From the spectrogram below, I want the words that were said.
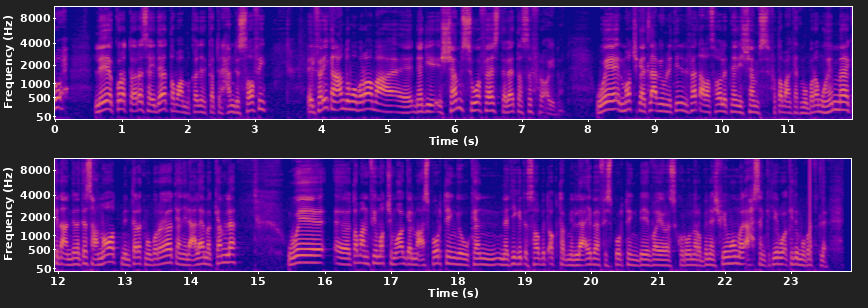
نروح لكرة الطائرة سيدات طبعا بقياده الكابتن حمدي الصافي. الفريق كان عنده مباراة مع نادي الشمس وفاز 3-0 أيضا. والماتش كانت اتلعب يوم الاثنين اللي فات على صالة نادي الشمس فطبعا كانت مباراة مهمة. كده عندنا تسع نقط من ثلاث مباريات يعني العلامة الكاملة. وطبعا في ماتش مؤجل مع سبورتنج وكان نتيجة إصابة أكتر من لاعيبه في سبورتنج بفيروس كورونا. ربنا يشفيهم هم الأحسن كتير وأكيد المباراة تتلعب.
